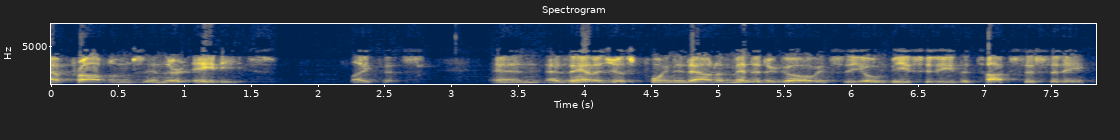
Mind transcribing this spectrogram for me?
have problems in their 80s like this. And as Anna just pointed out a minute ago, it's the obesity, the toxicity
